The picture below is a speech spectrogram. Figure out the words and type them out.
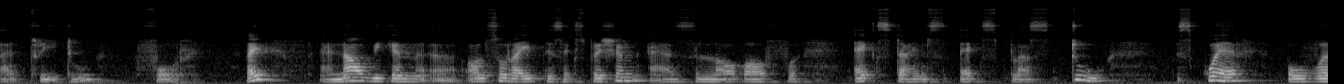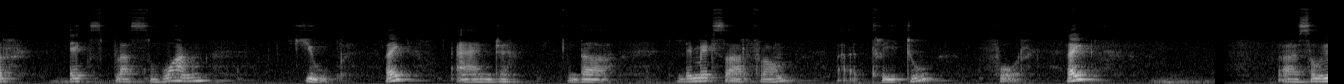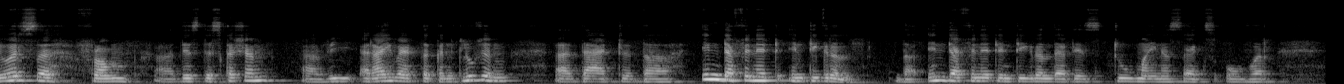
uh, 3 to 4 right? And now we can uh, also write this expression as log of x times x plus 2 square over x plus 1 cube right? And the limits are from uh, 3 to 4 right? Uh, so viewers uh, from uh, this discussion uh, we arrive at the conclusion uh, that the indefinite integral the indefinite integral that is 2 minus x over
